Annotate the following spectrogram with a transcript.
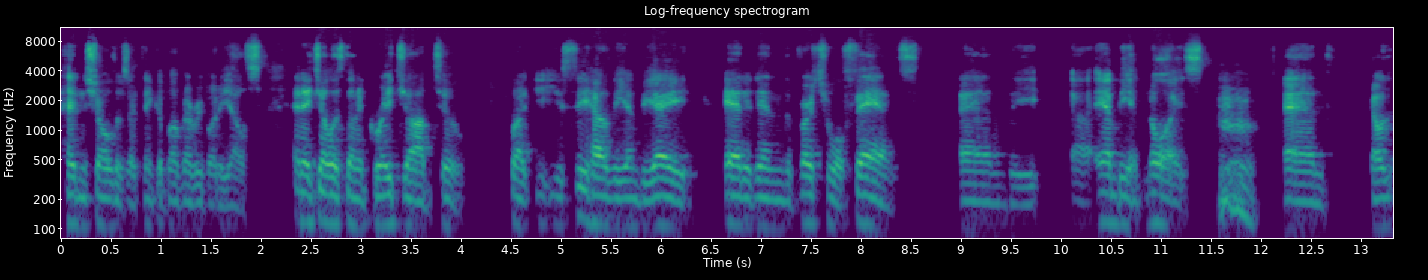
head and shoulders, I think, above everybody else. NHL has done a great job too. But you, you see how the NBA added in the virtual fans and the uh, ambient noise, and know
